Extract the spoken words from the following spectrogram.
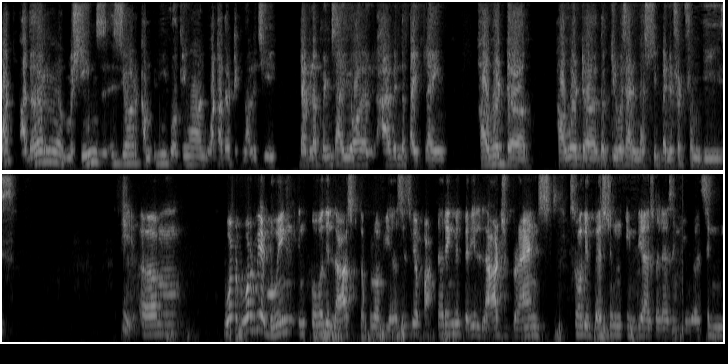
what other machines is your company working on? What other technology developments are you all have in the pipeline? How would uh, how would the QSR industry benefit from these? um, what, what we are doing in, over the last couple of years is we are partnering with very large brands, some of the best in India as well as in US, in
